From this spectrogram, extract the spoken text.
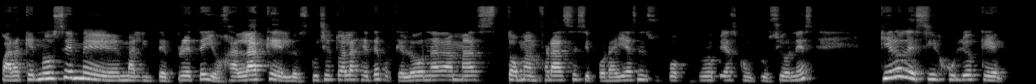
para que no se me malinterprete y ojalá que lo escuche toda la gente, porque luego nada más toman frases y por ahí hacen sus propias conclusiones. Quiero decir, Julio, que,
